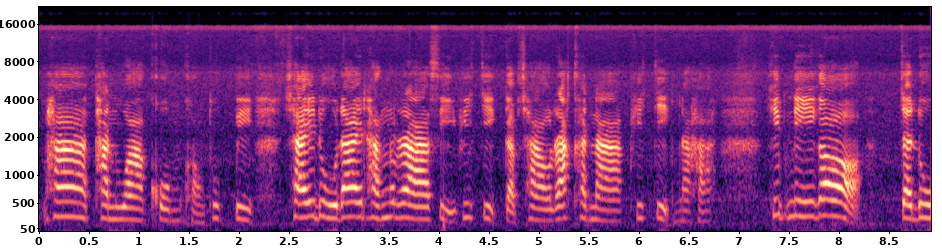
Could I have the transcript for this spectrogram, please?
15 ธันวาคมของทุกปี ใช้ดูได้ทั้งราศีพิจิก กับชาวลัคนาพิจิกนะคะ คลิปนี้ก็ จะดู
